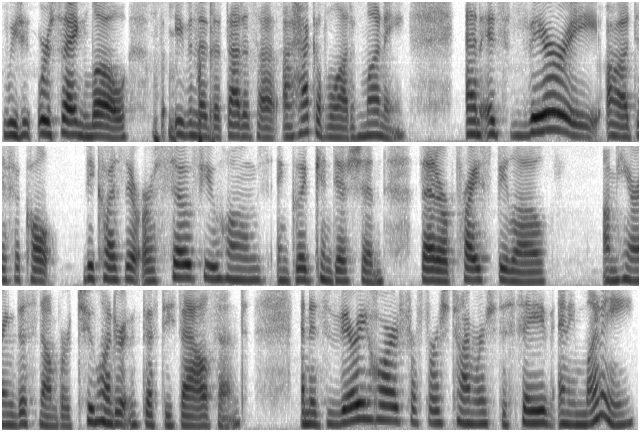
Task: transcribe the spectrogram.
we we're saying low, but even right. though that that is a, a, heck of a lot of money, and it's very uh, difficult because there are so few homes in good condition that are priced below. I'm hearing this number, 250,000. And it's very hard for first timers to save any money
